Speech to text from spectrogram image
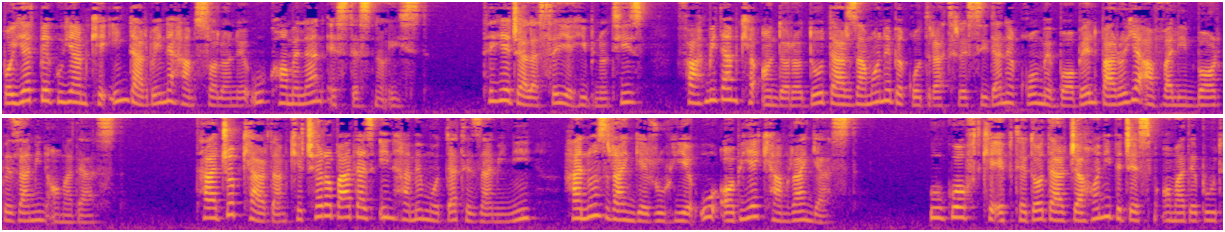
باید بگویم که این در بین همسالان او کاملا استثنایی است. طی جلسه هیپنوتیزم فهمیدم که آندارادو در زمان به قدرت رسیدن قوم بابل برای اولین بار به زمین آمده است. تعجب کردم که چرا بعد از این همه مدت زمینی هنوز رنگ روحی او آبی کمرنگ است. او گفت که ابتدا در جهانی به جسم آمده بود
